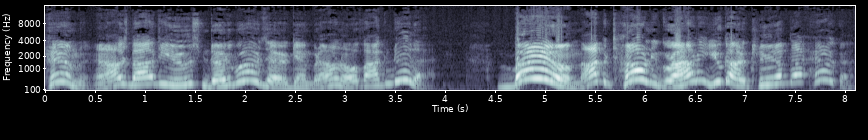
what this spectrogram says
Hamlin. And I was about to use some dirty words there again, but I don't know if I can do that. Bam! I've been telling you, Growney, you gotta clean up that haircut.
